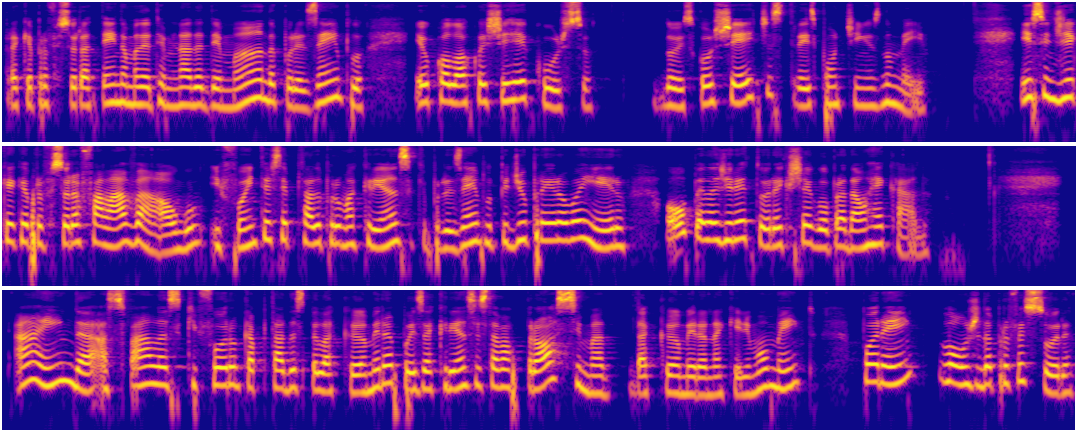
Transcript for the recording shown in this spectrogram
para que a professora atenda uma determinada demanda, por exemplo, eu coloco este recurso: dois colchetes, três pontinhos no meio. Isso indica que a professora falava algo e foi interceptado por uma criança que, por exemplo, pediu para ir ao banheiro, ou pela diretora que chegou para dar um recado. Há ainda as falas que foram captadas pela câmera, pois a criança estava próxima da câmera naquele momento, porém longe da professora.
